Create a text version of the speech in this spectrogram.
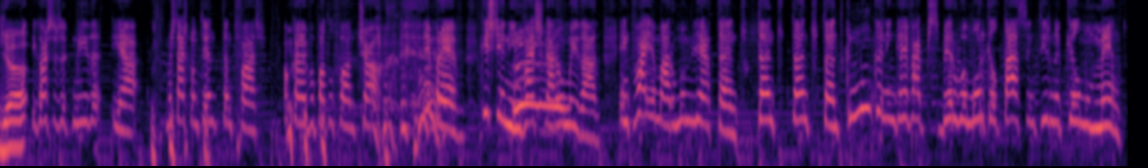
Yeah. E gostas da comida? Yeah. Mas estás contente? Tanto faz. Ok, vou para o telefone, tchau. em breve, Cristianinho vai chegar a uma idade em que vai amar uma mulher tanto, tanto, tanto, tanto, que nunca ninguém vai perceber o amor que ele está a sentir naquele momento.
